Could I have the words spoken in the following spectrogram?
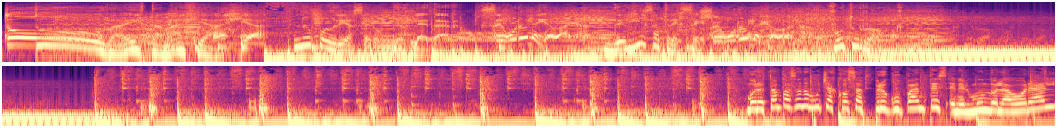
Toda esta magia, Magia. no podría ser un newsletter. Seguro la Habana. De 10 a 13. Seguro la Habana. Futurock. Bueno, están pasando muchas cosas preocupantes en el mundo laboral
